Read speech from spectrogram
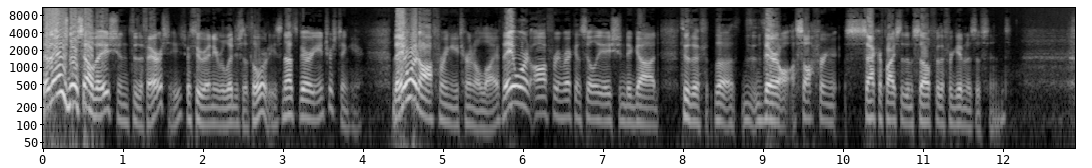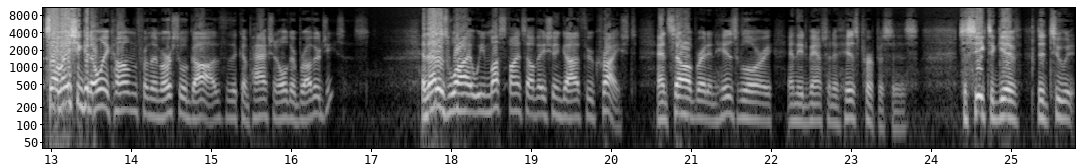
Now, there was no salvation through the Pharisees or through any religious authorities, and that's very interesting here. They weren't offering eternal life. They weren't offering reconciliation to God through the, the, their offering sacrifice of themselves for the forgiveness of sins. Salvation can only come from the merciful God through the compassionate older brother Jesus. And that is why we must find salvation in God through Christ and celebrate in His glory and the advancement of His purposes. To seek to give, to, to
